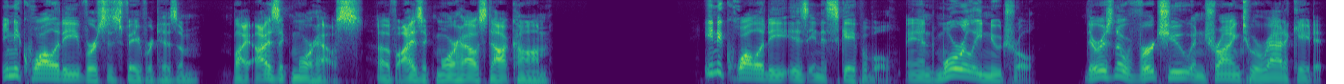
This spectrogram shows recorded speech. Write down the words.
Inequality versus Favoritism by Isaac Morehouse of isaacmorehouse.com. Inequality is inescapable and morally neutral. There is no virtue in trying to eradicate it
